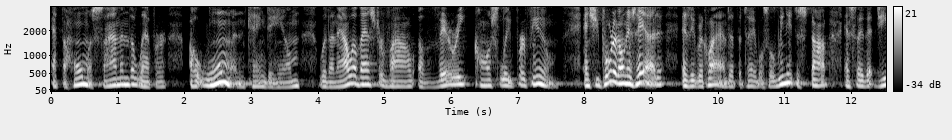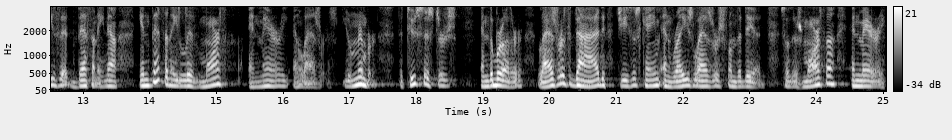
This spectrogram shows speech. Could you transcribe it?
at the home of Simon the leper, a woman came to him with an alabaster vial of very costly perfume. And she poured it on his head as he reclined at the table. So we need to stop and say that Jesus at Bethany. Now, in Bethany lived Martha and Mary and Lazarus. You remember the two sisters and the brother. Lazarus died. Jesus came and raised Lazarus from the dead. So there's Martha and Mary.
